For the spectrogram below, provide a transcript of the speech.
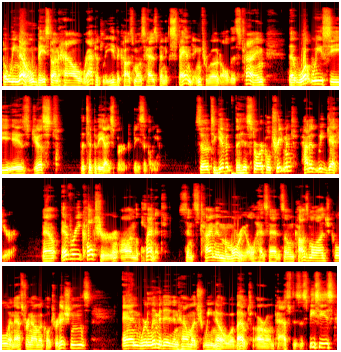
But we know, based on how rapidly the cosmos has been expanding throughout all this time, that what we see is just the tip of the iceberg, basically. So to give it the historical treatment, how did we get here? Now, every culture on the planet, since time immemorial, has had its own cosmological and astronomical traditions, and we're limited in how much we know about our own past as a species,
